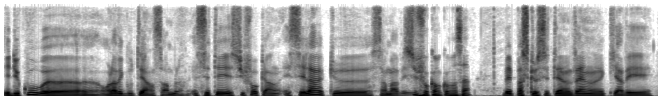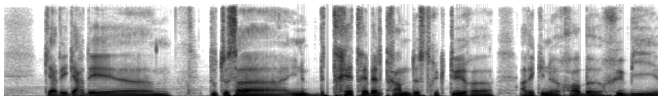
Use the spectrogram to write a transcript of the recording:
Et du coup, euh, on l'avait goûté ensemble et c'était suffocant. Et c'est là que ça m'avait. Suffocant, comment ça? Mais Parce que c'était un vin qui avait, qui avait gardé euh, toute sa. une très très belle trame de structure euh, avec une robe rubis,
